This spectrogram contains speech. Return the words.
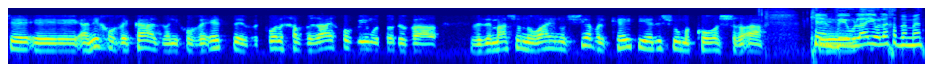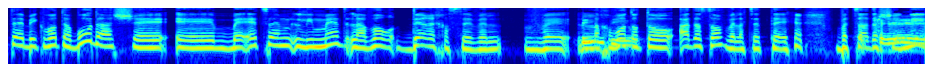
שאני אה, חווה כעס ואני חווה עצב וכל חבריי חווים אותו דבר וזה משהו נורא אנושי, אבל קייטי איזשהו מקור השראה. כן, והיא אולי הולכת באמת אה, בעקבות הבודה, שבעצם לימד לעבור דרך הסבל ולחוות אותו עד הסוף ולצאת אה, בצד כן, השני.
